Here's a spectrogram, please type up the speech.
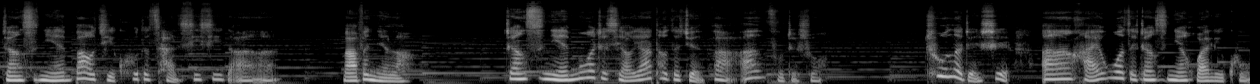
张思年抱起哭得惨兮兮的安安，麻烦您了。张思年摸着小丫头的卷发，安抚着说。出了诊室，安安还窝在张思年怀里哭，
